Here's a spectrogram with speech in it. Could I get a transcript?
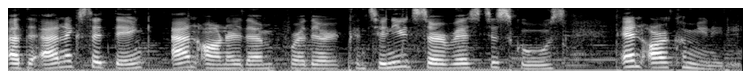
at the annex to thank and honor them for their continued service to schools and our community.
